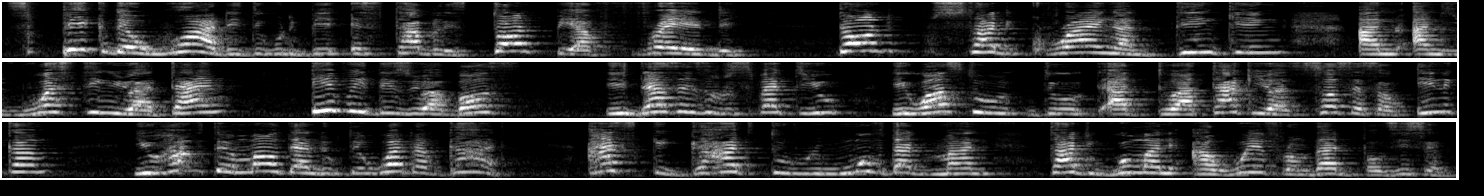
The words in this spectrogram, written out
Speak the word, it will be established. Don't be afraid. Don't start crying and thinking and, and wasting your time. If it is your boss, he doesn't respect you, he wants to, to, uh, to attack your sources of income, you have the mouth and the word of God. Ask God to remove that man, that woman away from that position.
